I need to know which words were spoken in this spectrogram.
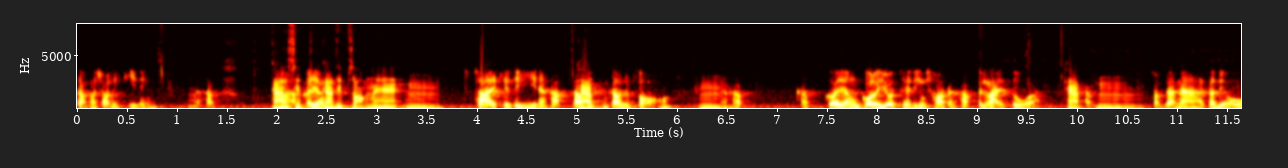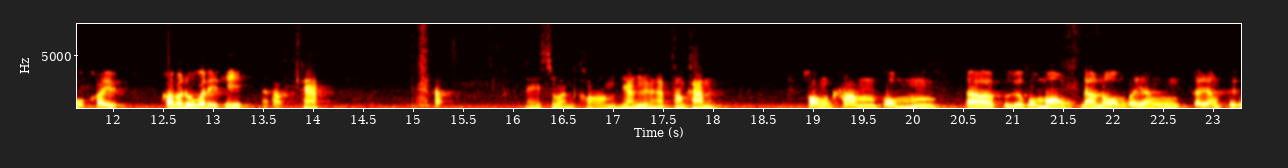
กลับมา short อีกทีหนึ่งนะครับเก้าสิบถึงเก้าสิบสอง ก็ยังนะฮะอืมใช่ KCE นะครับครับ90 ถึง 92อืมนะครับครับ ก็ยังกลยุทธ์ trading short นะครับ เป็นรายตัวครับครับอืมสัปดาห์หน้าก็เดี๋ยวค่อยค่อยมาดูกันอีกทีนะครับครับครับ ในส่วนของอย่างอื่นนะครับ ทองคำทองคำผมเอ่อคือผมมองแนวโน้มก็ยังก็ยังขึ้น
